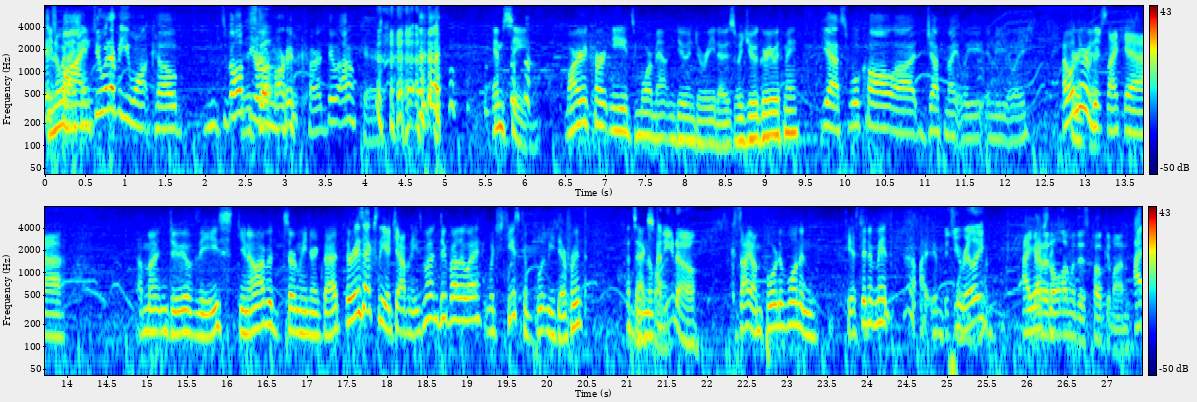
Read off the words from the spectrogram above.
It's know fine. think? Do whatever you want, Cobe. Develop Let's your go. own Mario Kart. Do I don't care. MC. Mario Kart needs more Mountain Dew and Doritos. Would you agree with me? yes, we'll call uh, Geoff Keighley immediately. I wonder Very if there's like a, a Mountain Dew of the East. You know, I would certainly drink that. There is actually a Japanese Mountain Dew, by the way, which tastes completely different. That's Didn't How do you know? Because I imported one and tasted it, mate. I Did you really? I Got it along with this Pokemon. I,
